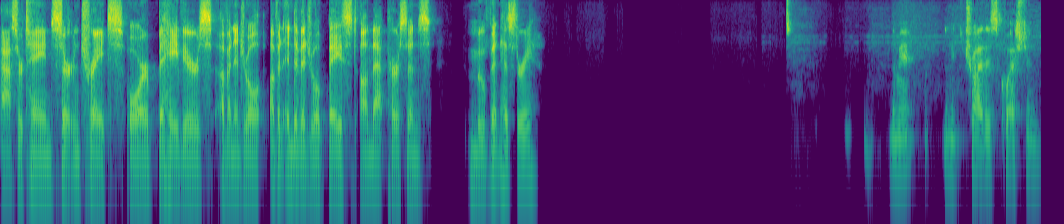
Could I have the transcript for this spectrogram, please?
ascertain certain traits or behaviors of an individual of an individual based on that person's movement history? Let me let me try this question.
